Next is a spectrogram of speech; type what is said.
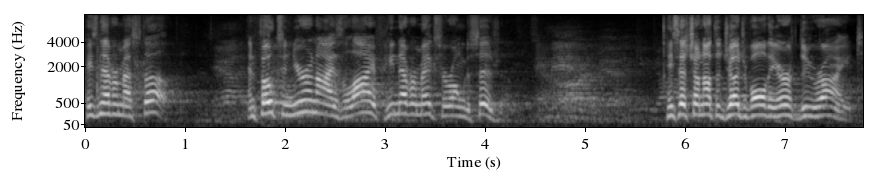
he's never messed up. And folks, in your and I's life, he never makes a wrong decision. He says, Shall not the judge of all the earth do right?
